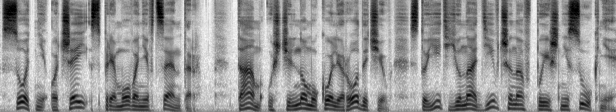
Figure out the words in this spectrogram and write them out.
сотні очей спрямовані в центр. Там, у щільному колі родичів, стоїть юна дівчина в пишній сукні.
